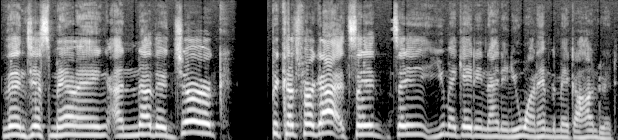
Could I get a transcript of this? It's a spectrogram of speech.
than just marrying another jerk. Because for a guy, say, say you make 80, 90 and you want him to make 100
